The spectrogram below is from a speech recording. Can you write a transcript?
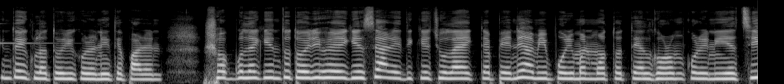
কিন্তু এগুলো তৈরি করে নিতে পারেন। সবগুলো কিন্তু তৈরি হয়ে গেছে আর এদিকে চুলায় একটা পেনে আমি পরিমাণ মতো তেল গরম করে নিয়েছি।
